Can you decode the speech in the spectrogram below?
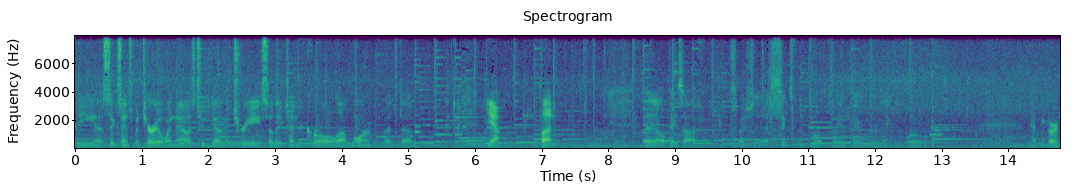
the uh, six inch material one now is too young a tree so they tend to curl a lot more but um, yeah fun. But it all pays off, especially that six foot tall plant there. Like, whoa. Happy gardening.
